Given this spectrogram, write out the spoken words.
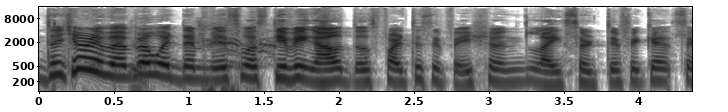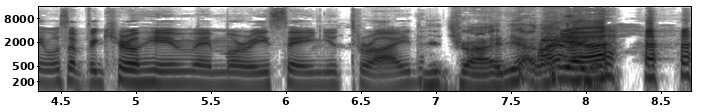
Don't you remember when the Miz was giving out those participation like certificates? It was a picture of him and Maurice saying you tried. You tried, yeah. I- Yeah.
